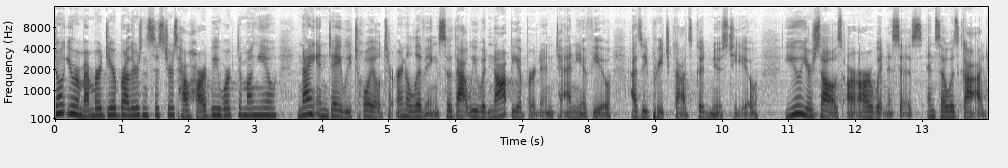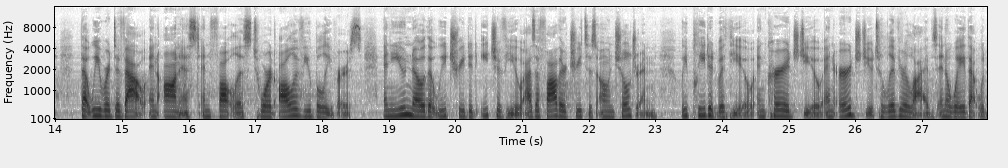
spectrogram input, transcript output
Don't you remember, dear brothers and sisters, how hard we worked among you? Night and day we toiled to earn a living so that we would not be a burden to any of you as we preach God's good news to you. You yourselves are our witnesses, and so is God, that we were devout and honest and faultless toward all of you believers. And you know that we treated each of you as a father treats his own children. We pleaded with you, encouraged you, and urged you to live your lives in a way that would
